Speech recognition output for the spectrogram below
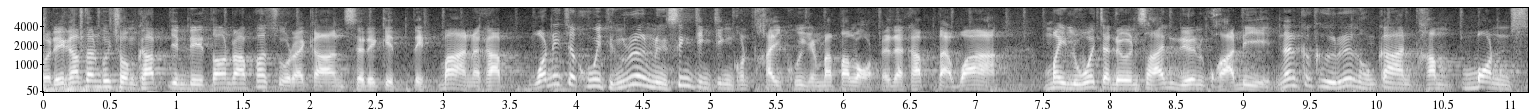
วัสดีครับท่านผู้ชมครับ ยินดีต้อนรับเข้าสู่รายการเศรษฐกิจติดบ้านนะครับ วันนี้จะคุยถึงเรื่องหนึ่งซึ่งจริง ๆ คนไทยคุยกันมาตลอดเลยนะครับ แต่ว่าไม่รู้ว่าจะเดินซ้ายหรือเดินขวาดี นั่นก็คือเรื่องของการทำบอนเส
